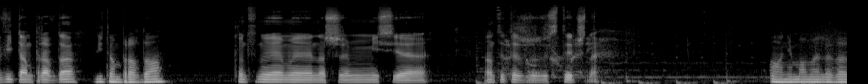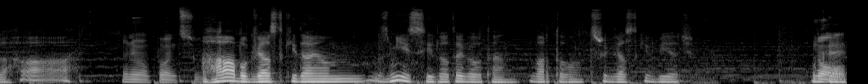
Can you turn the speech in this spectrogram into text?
witam, prawda? Witam, prawda? Kontynuujemy nasze misje antyterrorystyczne. O, nie mamy levela. A, No nie mam pońcu. Aha, bo gwiazdki dają z misji, dlatego ten warto trzy gwiazdki wbijać. No, Okej,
